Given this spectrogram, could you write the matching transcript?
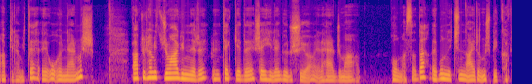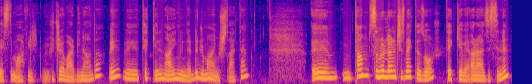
Abdülhamit'e o önermiş. Abdülhamit cuma günleri tekkede şeyh ile görüşüyor. Yani her cuma olmasa da e, bunun için ayrılmış bir kafesli mahfil hücre var binada ve e, tekkenin ayin günleri de cumaymış zaten. E, tam sınırlarını çizmek de zor tekke ve arazisinin.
